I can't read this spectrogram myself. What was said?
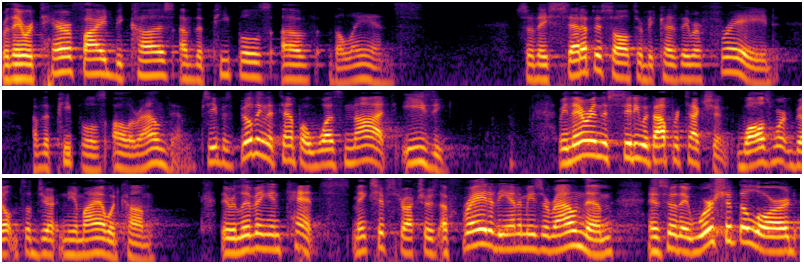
For they were terrified because of the peoples of the lands. So they set up this altar because they were afraid of the peoples all around them. See, because building the temple was not easy. I mean, they were in the city without protection. Walls weren't built until Nehemiah would come. They were living in tents, makeshift structures, afraid of the enemies around them, and so they worshiped the Lord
